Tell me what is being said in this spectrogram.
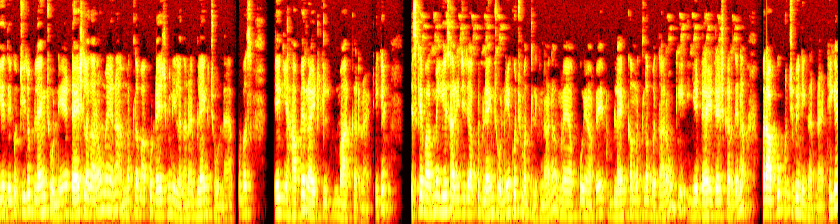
ये देखो, चीज़ें ब्लैंक छोड़नी है डैश लगा रहा हूँ मैं, है ना? मतलब आपको डैश भी नहीं लगाना है ब्लैंक छोड़ना है। आपको बस एक यहाँ पे राइट मार्क करना है, ठीक है? इसके बाद में ये सारी चीज़ें आपको ब्लैंक छोड़नी है, कुछ मत लिखना, है ना? मैं आपको यहाँ पे ब्लैंक का मतलब बता रहा हूँ कि ये डैश डैश कर देना, पर आपको कुछ भी नहीं करना है, ठीक है?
